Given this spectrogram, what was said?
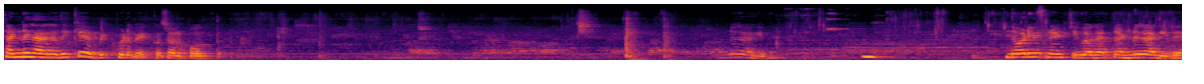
ತಣ್ಣಗಾಗೋದಕ್ಕೆ ಬಿಟ್ಬಿಡಬೇಕು ಸ್ವಲ್ಪ ಹೊತ್ತು. ತಣ್ಣಗಾಗಿದೆ ನೋಡಿ ಫ್ರೆಂಡ್ಸ್ ಇವಾಗ ತಣ್ಣಗಾಗಿದೆ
